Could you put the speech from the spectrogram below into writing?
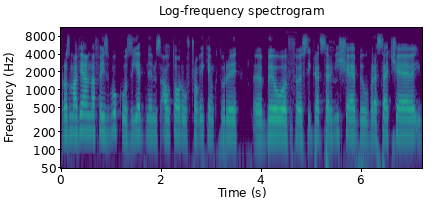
rozmawiałem na Facebooku z jednym z autorów, człowiekiem, który e, był w Secret Service, był w Resecie, i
